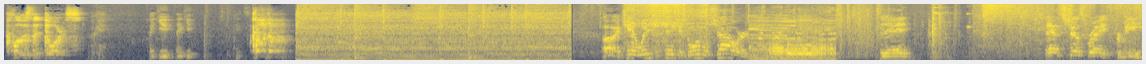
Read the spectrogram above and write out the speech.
Close the doors. Okay. Thank you. Thank you. Thanks. Close them! Oh, I can't wait to take a normal shower today. That's just right for me.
